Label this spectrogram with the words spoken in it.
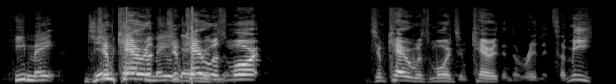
He made Jim, Jim, Carrey. made Jim Carrey was more. Jim Carrey was more Jim Carrey than the Riddler to me.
